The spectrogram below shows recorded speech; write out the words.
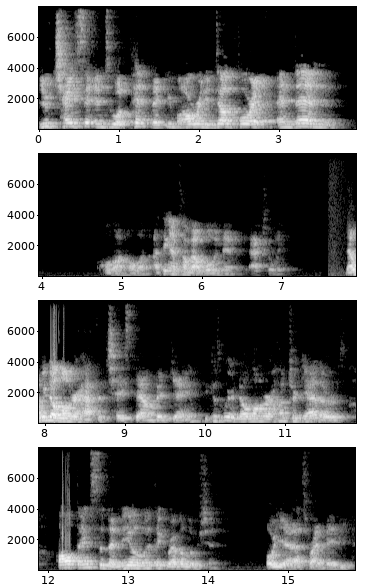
You chase it into a pit that you've already dug for it, and then. Hold on, hold on. I think I'm talking about woolly mammoths, actually. Now, we no longer have to chase down big game because we are no longer hunter gatherers all thanks to the Neolithic Revolution. Oh, yeah, that's right, baby.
